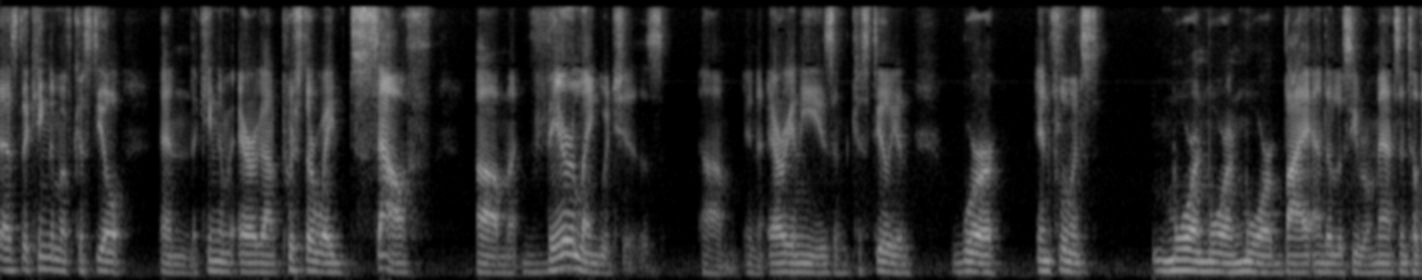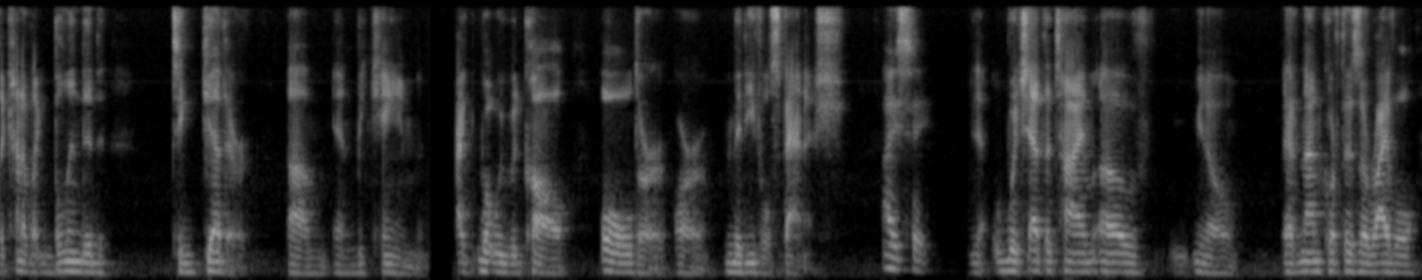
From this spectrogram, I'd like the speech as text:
as the kingdom of Castile and the kingdom of Aragon pushed their way south, um, their languages um, in Aragonese and Castilian were influenced more and more and more by Andalusian Romance until they kind of like blended together um, and became what we would call old or, or medieval Spanish. I see. Yeah, which at the time of you know Hernan Cortes' arrival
